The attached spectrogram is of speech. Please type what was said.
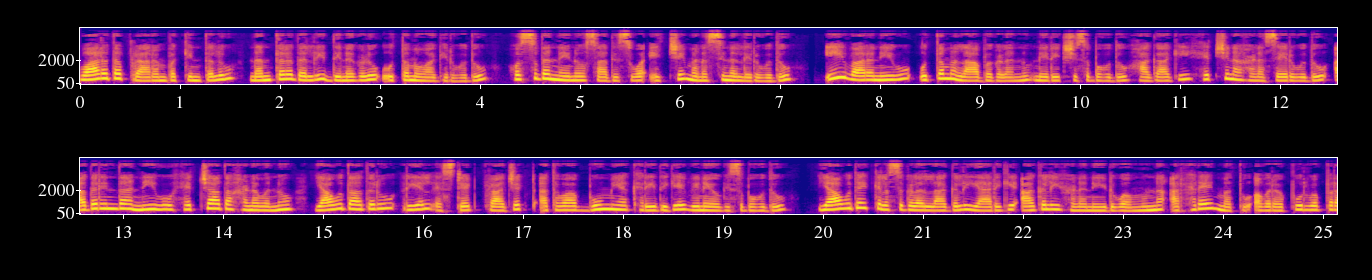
ವಾರದ ಪ್ರಾರಂಭಕ್ಕಿಂತಲೂ ನಂತರದಲ್ಲಿ ದಿನಗಳು ಉತ್ತಮವಾಗಿರುವುದು. ಹೊಸದನ್ನೇನೋ ಸಾಧಿಸುವ ಇಚ್ಛೆ ಮನಸ್ಸಿನಲ್ಲಿರುವುದು, ಈ ವಾರ ನೀವು ಉತ್ತಮ ಲಾಭಗಳನ್ನು ನಿರೀಕ್ಷಿಸಬಹುದು, ಹಾಗಾಗಿ ಹೆಚ್ಚಿನ ಹಣ ಸೇರುವುದು, ಅದರಿಂದ ನೀವು ಹೆಚ್ಚಾದ ಹಣವನ್ನು ಯಾವುದಾದರೂ ರಿಯಲ್ ಎಸ್ಟೇಟ್ ಪ್ರಾಜೆಕ್ಟ್ ಅಥವಾ ಭೂಮಿಯ ಖರೀದಿಗೆ ವಿನಿಯೋಗಿಸಬಹುದು. ಯಾವುದೇ ಕೆಲಸಗಳಲ್ಲಾಗಲಿ ಯಾರಿಗೆ ಆಗಲಿ ಹಣ ನೀಡುವ ಮುನ್ನ ಅರ್ಹರೇ ಮತ್ತು ಅವರ ಪೂರ್ವಪರ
